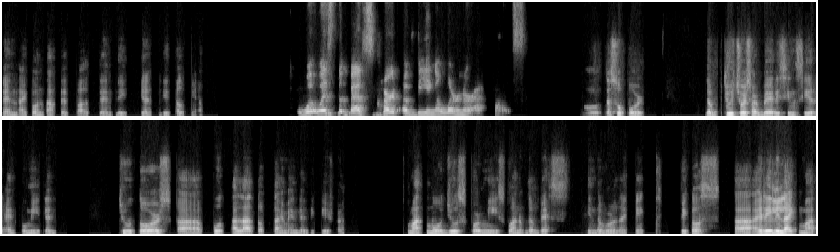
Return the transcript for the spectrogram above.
Then I contacted Pulse. Then they yeah, they helped me out what was the best part of being a learner at PALS? The support. The tutors are very sincere and committed. Tutors uh, put a lot of time and dedication. Math modules for me is one of the best in the world, I think, because uh, I really like math.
